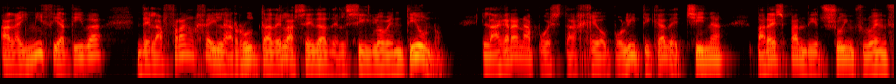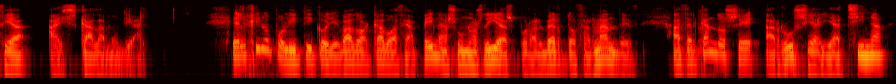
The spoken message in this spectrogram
a la iniciativa de la Franja y la Ruta de la Seda del siglo XXI, la gran apuesta geopolítica de China para expandir su influencia a escala mundial. El giro político llevado a cabo hace apenas unos días por Alberto Fernández, acercándose a Rusia y a China,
